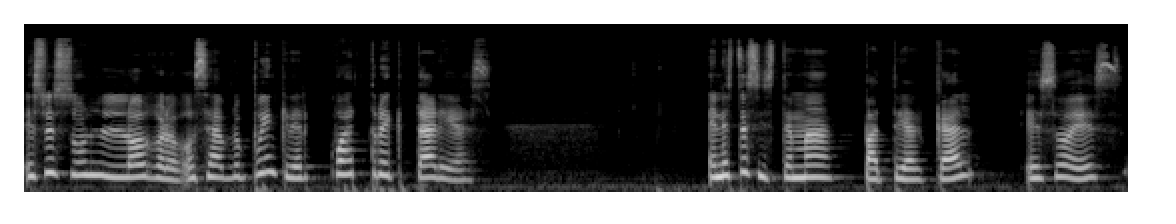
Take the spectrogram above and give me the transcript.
Eso es un logro, o sea, lo pueden creer 4 hectáreas. En este sistema patriarcal, eso es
